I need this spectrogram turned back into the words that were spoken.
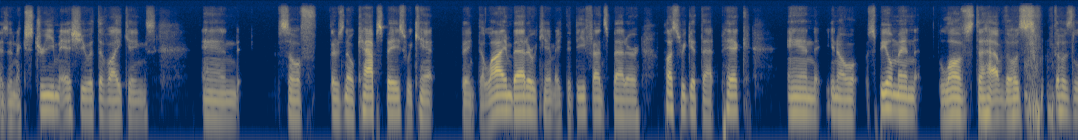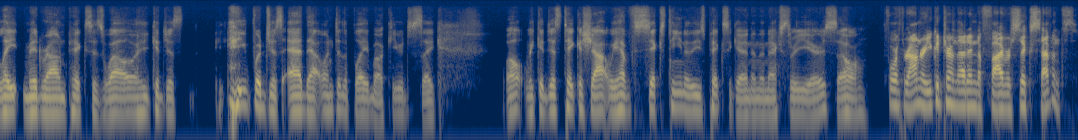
is an extreme issue with the Vikings. And so if there's no cap space, we can't make the line better. We can't make the defense better. Plus, we get that pick. And, you know, Spielman loves to have those those late mid round picks as well. He could just he would just add that one to the playbook. He would just like, well, we could just take a shot. We have 16 of these picks again in the next three years. So fourth rounder, you could turn that into five or six sevenths.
